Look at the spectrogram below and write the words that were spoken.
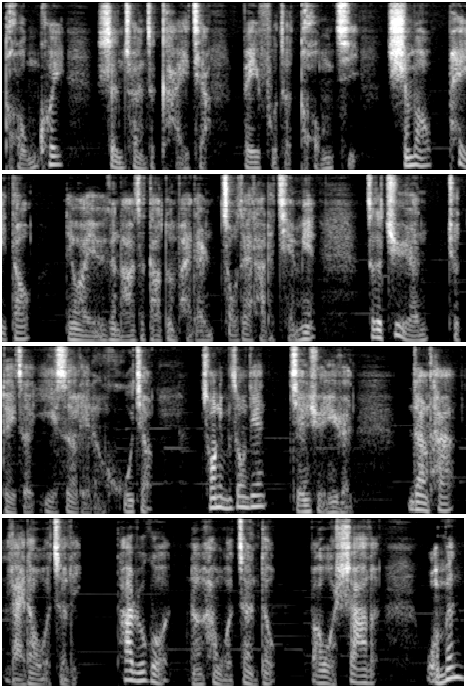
铜盔，身穿着铠甲，背负着铜戟，持矛佩刀。另外有一个拿着大盾牌的人走在他的前面。这个巨人就对着以色列人呼叫：“从你们中间拣选一人，让他来到我这里。他如果能和我战斗，把我杀了，我们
